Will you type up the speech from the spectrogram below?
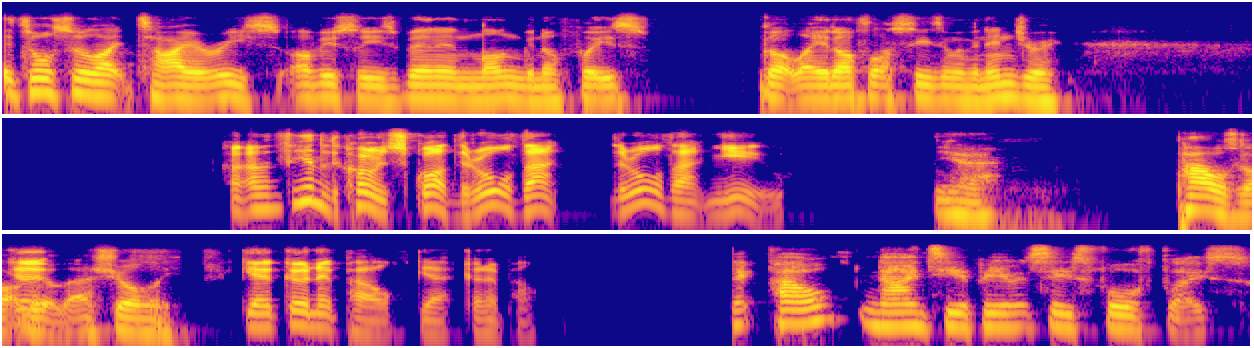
It's also like Tyrese. Obviously, he's been in long enough, but he's got laid off last season with an injury. I- I'm thinking of the current squad. They're all that. They're all that new. Yeah. Powell's got to be up there, surely. Yeah, go Nick Powell. Yeah, go Nick Powell. Nick Powell, 90 appearances, fourth place.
